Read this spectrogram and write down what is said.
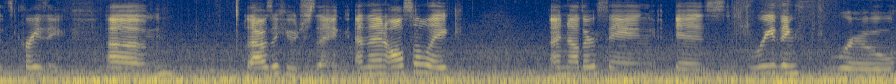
it's crazy. Um, that was a huge thing. And then also like another thing is breathing through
